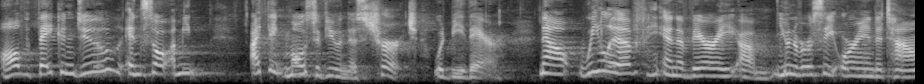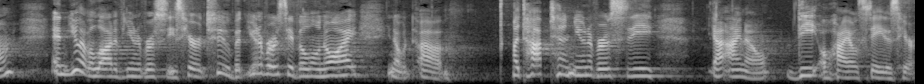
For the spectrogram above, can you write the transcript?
all that they can do. And so, I mean, I think most of you in this church would be there. Now, we live in a very um, university oriented town, and you have a lot of universities here too, but University of Illinois, you know, um, a top 10 university, yeah, I know, the Ohio State is here.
